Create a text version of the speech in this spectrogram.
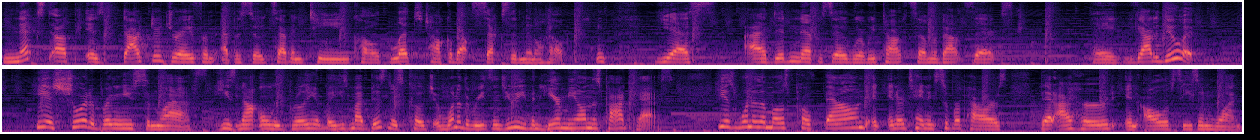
Next up is Dr. Drai from episode 17 called Let's Talk About Sex and Mental Health. yes, I did an episode where we talked some about sex. Hey, you got to do it. He is sure to bring you some laughs. He's not only brilliant, but he's my business coach and one of the reasons you even hear me on this podcast. He is one of the most profound and entertaining superpowers that I heard in all of season one.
